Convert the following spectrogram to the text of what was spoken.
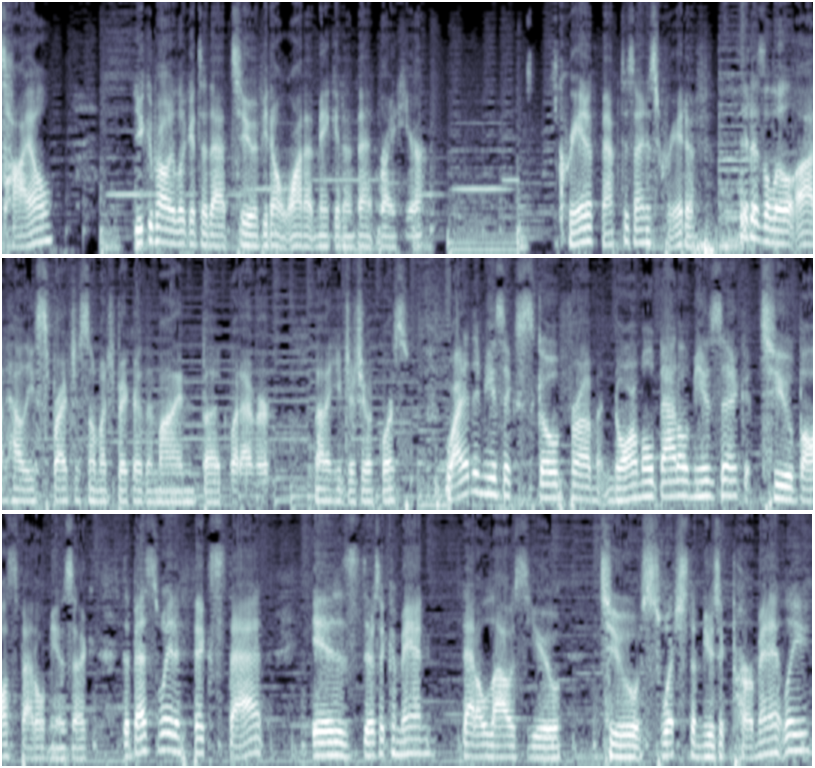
tile you could probably look into that too if you don't want to make an event right here creative map design is creative. It is a little odd how these sprites are so much bigger than mine, but whatever. Not a huge issue, of course. Why did the music go from normal battle music to boss battle music? The best way to fix that is there's a command that allows you to switch the music permanently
